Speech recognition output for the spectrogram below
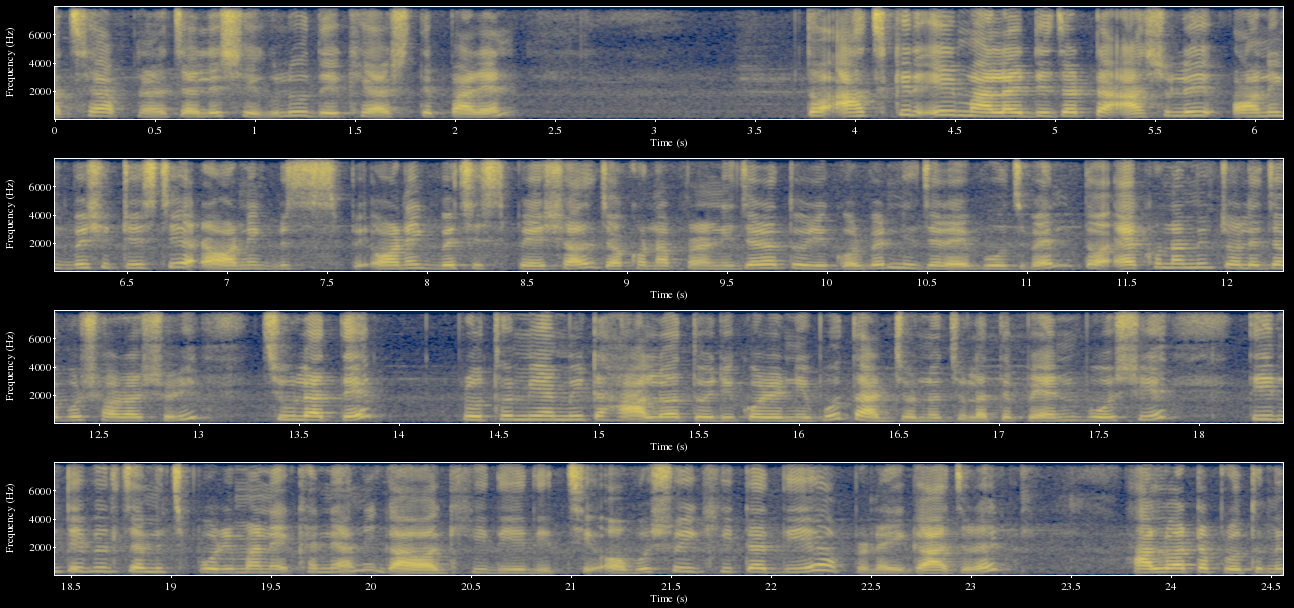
আছে। আপনারা চাইলে সেগুলোও দেখে আসতে পারেন। তো আজকের এই মালাই ডেজার্টটা আসলে অনেক বেশি টেস্টি আর অনেক বেশি অনেক বেশি স্পেশাল যখন আপনারা নিজেরা তৈরি করবেন, নিজেরাই বুঝবেন। তো এখন আমি চলে যাব সরাসরি চুলাতে। প্রথমে আমি এটা হালুয়া তৈরি করে নিব, তার জন্য চুলাতে প্যান বসিয়ে তিন টেবিল চামচ পরিমাণ এখানে আমি গাওয়া ঘি দিয়ে দিচ্ছি। অবশ্যই ঘিটা দিয়ে আপনারা এই গাজরের হালুয়াটা প্রথমে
